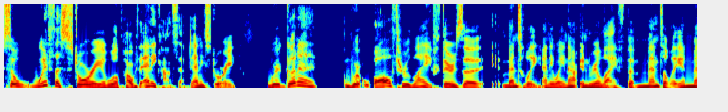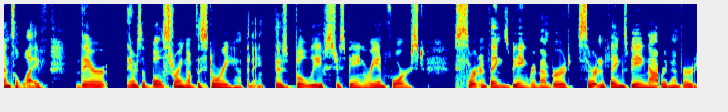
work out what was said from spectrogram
So, with a story of willpower, with any concept, any story, we're gonna we're all through life. There's a mentally anyway, not in real life, but mentally in mental life, there there's a bolstering of the story happening. There's beliefs just being reinforced, certain things being remembered, certain things being not remembered,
